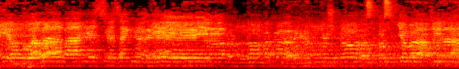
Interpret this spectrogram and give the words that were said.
విశ్వతస్వమవృష్ణయం భవాయస్య సంగతే విష్ణోరస్పస్య వాజినః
